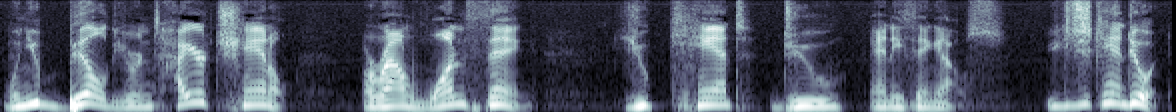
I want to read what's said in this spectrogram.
when you build your entire channel around one thing, you can't do anything else. You just can't do it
